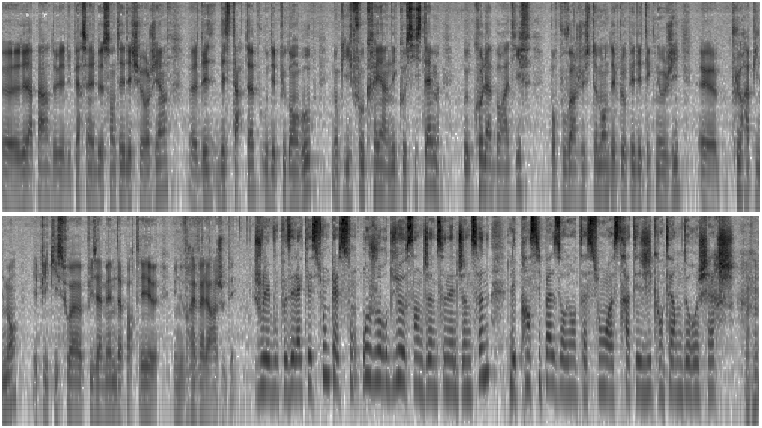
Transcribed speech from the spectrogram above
de la part du personnel de santé, des chirurgiens, des, des startups ou des plus grands groupes. Donc il faut créer un écosystème collaboratif pour pouvoir justement développer des technologies euh, plus rapidement et puis qui soient plus à même d'apporter euh, une vraie valeur ajoutée. Je voulais vous poser la question, quelles sont aujourd'hui au sein de Johnson Johnson les principales orientations euh, stratégiques en termes de recherche? Mhm.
